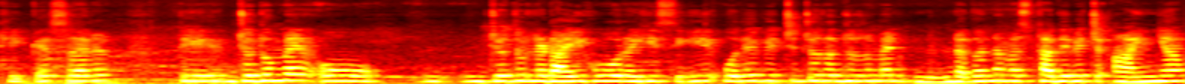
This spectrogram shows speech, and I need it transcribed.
ਠੀਕ ਹੈ, ਸਰ। ਤੇ ਜਦੋਂ ਮੈਂ ਉਹ, ਜਦੋਂ ਲੜਾਈ ਹੋ ਰਹੀ ਸੀਗੀ, ਉਹਦੇ ਵਿੱਚ ਜਦੋਂ ਜਦੋਂ ਮੈਂ ਨਗਰ ਅਵਸਥਾ ਦੇ ਵਿੱਚ ਆਈ ਹਾਂ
